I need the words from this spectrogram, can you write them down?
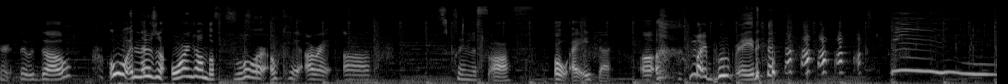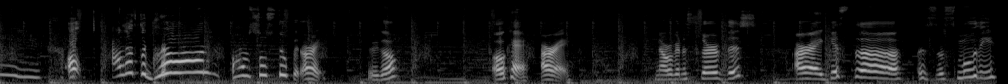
All right, there we go. Oh, and there's an orange on the floor. Okay, all right. Uh, let's clean this off. Oh, I ate that. Uh, my poop ate it. Oh, I left the grill on. Oh, I'm so stupid. All right, there we go. Okay, all right. Now we're gonna serve this. All right, get the the smoothie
